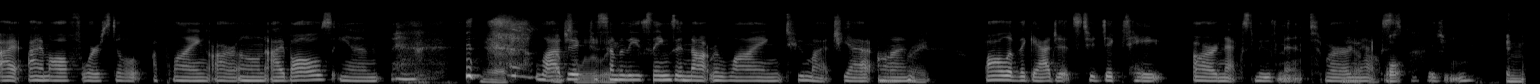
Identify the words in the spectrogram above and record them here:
I, I'm all for still applying our own eyeballs and yes, logic absolutely. to some of these things and not relying too much yet on right. all of the gadgets to dictate our next movement or our yeah. next well, decision. And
